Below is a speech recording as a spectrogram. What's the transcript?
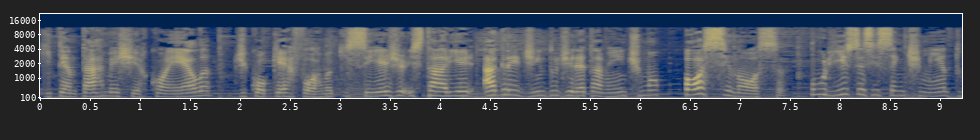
que tentar mexer com ela, de qualquer forma que seja, estaria agredindo diretamente uma posse nossa. Por isso esse sentimento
